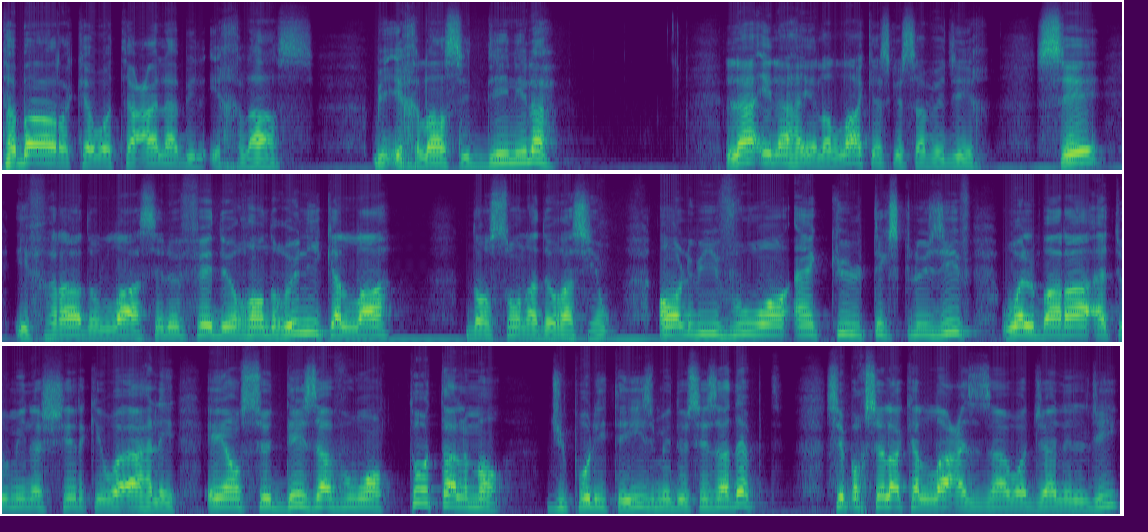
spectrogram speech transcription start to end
tabaraka wa ta'ala bil ikhlas, bi ikhlas ad-din. La ilaha illallah, qu'est-ce que ça veut dire C'est ifradullah, c'est le fait de rendre unique Allah dans son adoration, en lui vouant un culte exclusif, et en se désavouant totalement du polythéisme et de ses adeptes. C'est pour cela qu'Allah Azza wa Jal dit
